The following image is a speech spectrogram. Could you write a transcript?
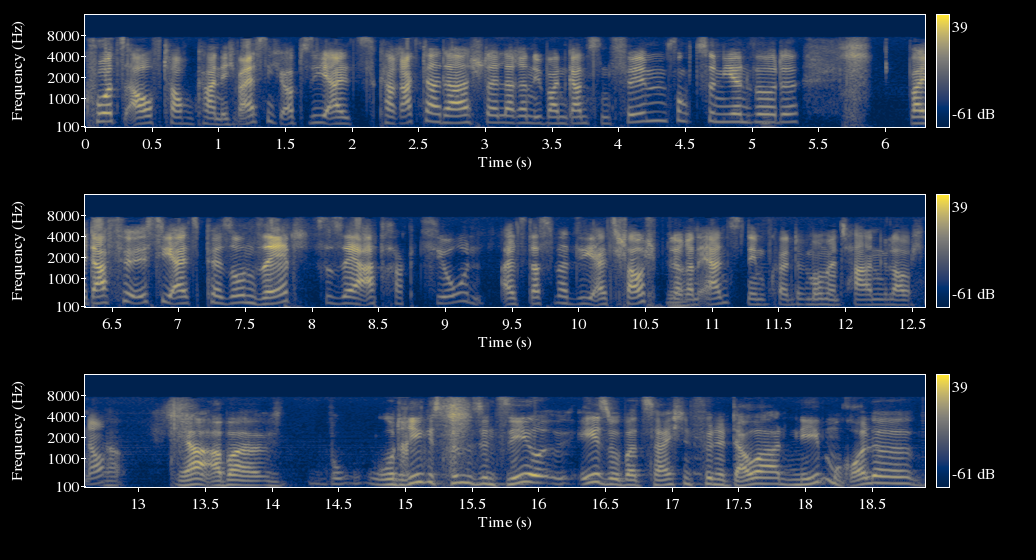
kurz auftauchen kann. Ich weiß nicht, ob sie als Charakterdarstellerin über einen ganzen Film funktionieren würde. Weil dafür ist sie als Person selbst zu sehr Attraktion, als dass man sie als Schauspielerin ernst nehmen könnte, momentan, glaube ich, noch. Ja. Ja, aber Rodriguez Filme sind sehr, eh so überzeichnet für eine Dauernebenrolle.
